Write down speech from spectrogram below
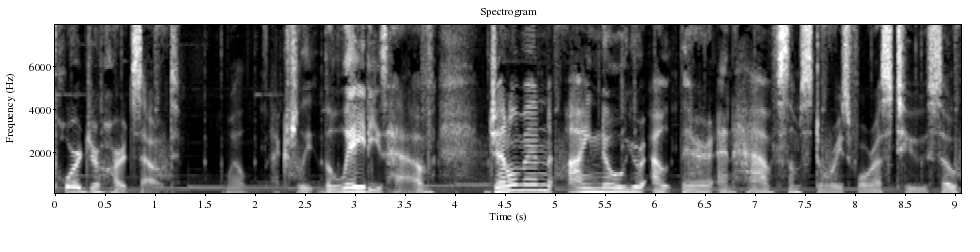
poured your hearts out. Well, actually, the ladies have. Gentlemen, I know you're out there and have some stories for us too, so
